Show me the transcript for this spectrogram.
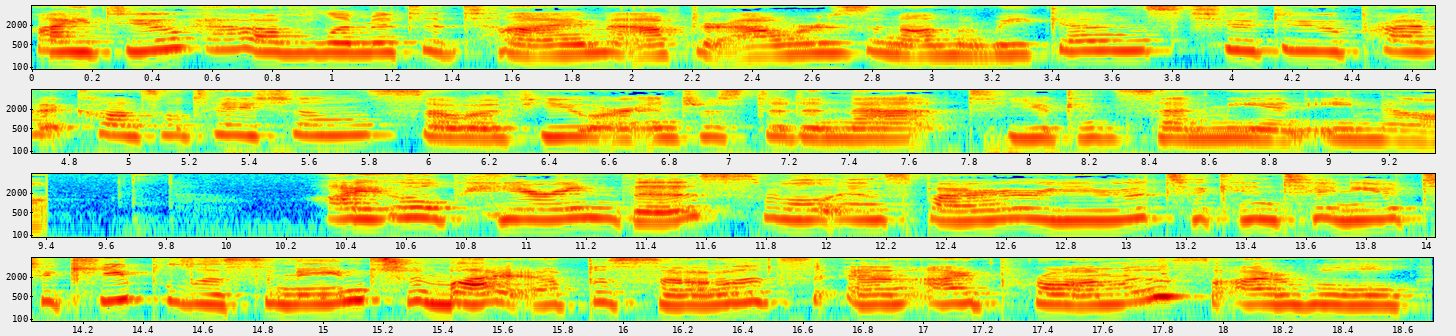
I do have limited time after hours and on the weekends to do private consultations, so if you are interested in that, you can send me an email. I hope hearing this will inspire you to continue to keep listening to my episodes, and I promise I will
